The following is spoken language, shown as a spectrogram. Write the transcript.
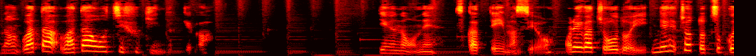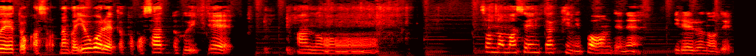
なんわた、わた落ち付近だっけか。っていうのをね、使っていますよ。これがちょうどいい。で、ちょっと机とかさ、なんか汚れたとこさっと拭いて、あのーそのまま洗濯機にポーンってね、入れるので、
